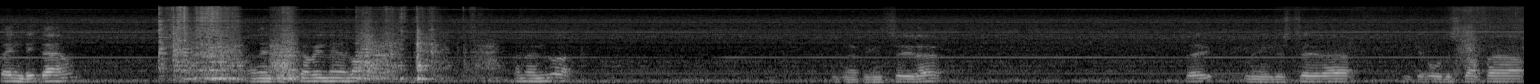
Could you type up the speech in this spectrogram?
bend it down, and then just go in there like. And then look. I don't know if you can see that. And then just do that, get all the stuff out.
